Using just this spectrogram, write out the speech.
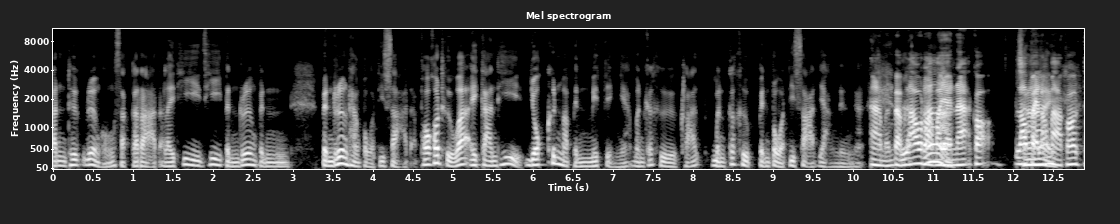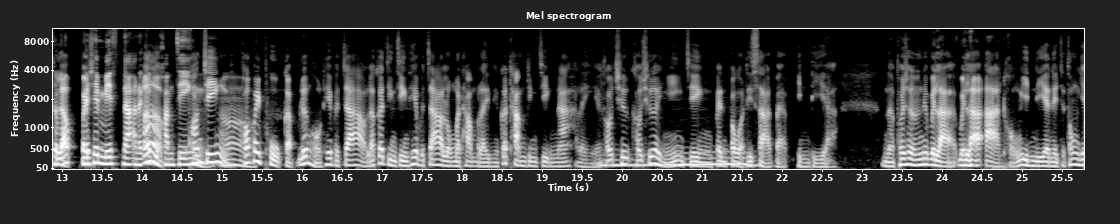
บันทึกเรื่องของศักราชอะไรที่ที่เป็นเรื่องเป็นเป็นเรื่องทางประวัติศาสตร์อะเพราะเขาถือว่าไอการที่ยกขึ้นมาเป็นมิตรอย่างเงี้ยมันก็คือคลาสมันก็คือเป็นประวัติศาสตร์อย่างหนึ่งอะอ่าเหมือนแบบเล่ารามายณะก็เล่าไปใช่เล่ามาก็จะแล้วไม่ใช่มิสนะอันนั้นก็คือความจริงความจริงอ่เพราะไปผูกกับเรื่องของเทพเจ้า แล้วก็จริง ๆ เทพเจ้าลงมาทำอะไรเนี่ยก็ทำจริง ๆ นะอะไรอย่างเงี้ยเขาเชื่อเขาเชื่ออย่างนี้จริง ๆ เป็นประวัติศาสตร์แบบอินเดีย นะเพราะฉะนั้นเนี่ยเวลาเวลาอ่านของอินเดียเนี่ยจะต้องแย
